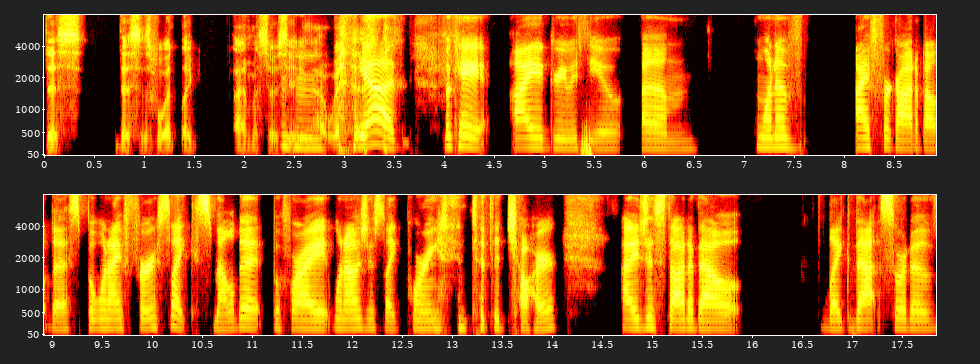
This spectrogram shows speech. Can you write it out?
this this is what like i'm associating Mhm. that with. Yeah. Okay. I agree with you. Um one of i forgot about this but when i first like smelled it before i when i was just like pouring it into the jar i just thought about like that sort of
